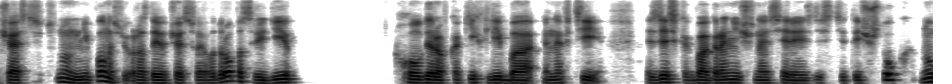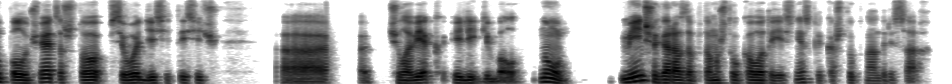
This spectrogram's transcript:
часть, ну, не полностью, раздает часть своего дропа среди холдеров каких-либо NFT. Здесь как бы ограниченная серия из 10 тысяч штук. Ну, получается, что всего 10 тысяч э, человек eligible. Ну, меньше гораздо, потому что у кого-то есть несколько штук на адресах.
